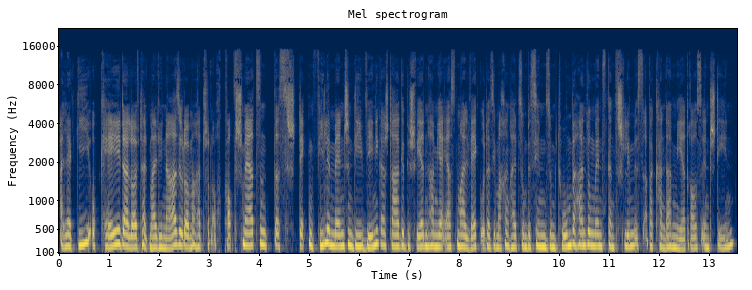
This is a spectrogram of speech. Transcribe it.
Allergie, okay, da läuft halt mal die Nase oder man hat schon auch Kopfschmerzen. Das stecken viele Menschen, die weniger starke Beschwerden haben, ja erstmal weg oder sie machen halt so ein bisschen Symptombehandlung, wenn es ganz schlimm ist. Aber kann da mehr draus entstehen?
